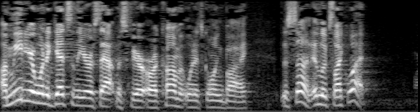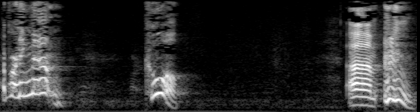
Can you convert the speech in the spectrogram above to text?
a meteor when it gets in the Earth's atmosphere, or a comet when it's going by the sun? It looks like what? A burning mountain. Cool. Um,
